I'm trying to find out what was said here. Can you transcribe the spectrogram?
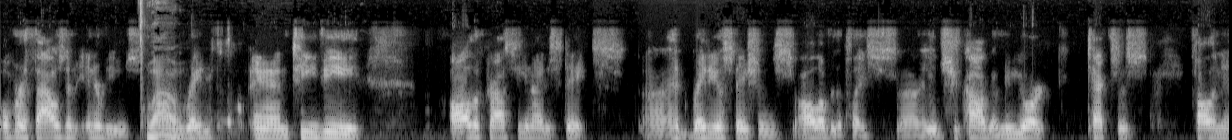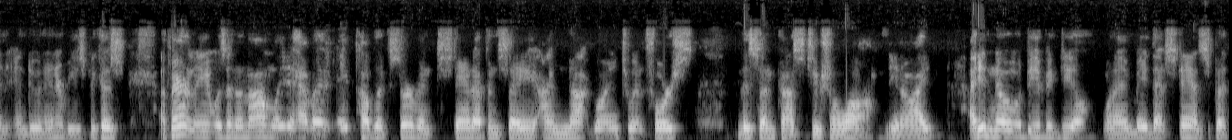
over a thousand interviews Wow. on radio and TV all across the United States. Uh, I had radio stations all over the place uh, in Chicago, New York, Texas, calling in and doing interviews because apparently it was an anomaly to have a, a public servant stand up and say, I'm not going to enforce this unconstitutional law. You know, I, I didn't know it would be a big deal when I made that stance, but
